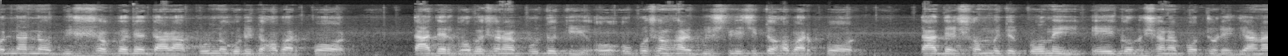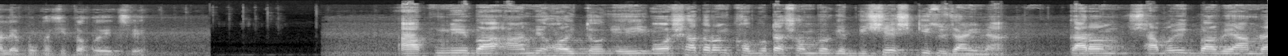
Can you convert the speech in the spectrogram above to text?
অন্যান্য বিশেষজ্ঞদের দ্বারা পুনর্গঠিত হবার পর, তাদের গবেষণার পদ্ধতি ও উপসংহার বিশ্লেষিত হবার পর, তাদের সম্মিতক্রমেই এই গবেষণাপত্রটি জার্নালে প্রকাশিত হয়েছে। আপনি বা আমি হয়তো এই অসাধারণ খবরটা সম্পর্কে বিশেষ কিছু জানি না, কারণ স্বাভাবিকভাবে আমরা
